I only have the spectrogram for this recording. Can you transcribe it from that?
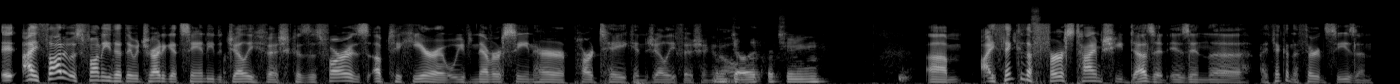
it, I thought it was funny that they would try to get Sandy to jellyfish because, as far as up to here, we've never seen her partake in jellyfishing at all. Jellyfishing. Um, I think the first time she does it is in the, I think in the third season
